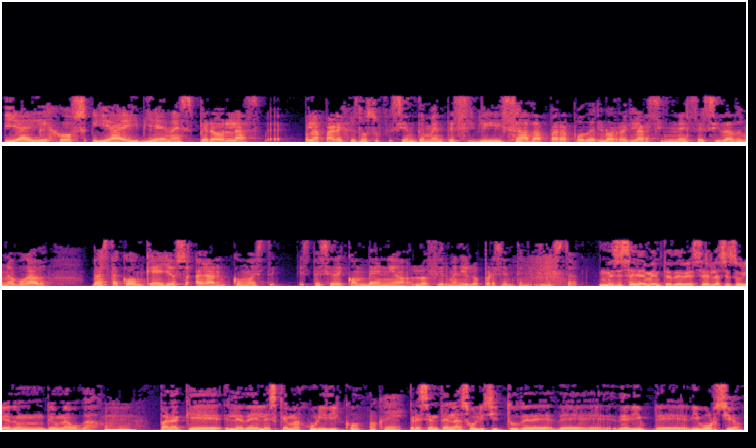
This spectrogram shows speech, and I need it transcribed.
y hay hijos y hay bienes, pero las la pareja es lo suficientemente civilizada para poderlo arreglar sin necesidad de un abogado basta con que ellos hagan como este especie de convenio, lo firmen y lo presenten y listo? Necesariamente debe ser la asesoría de un, de un abogado uh -huh. para que le dé el esquema jurídico, okay. presenten la solicitud de, de, de, de divorcio,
